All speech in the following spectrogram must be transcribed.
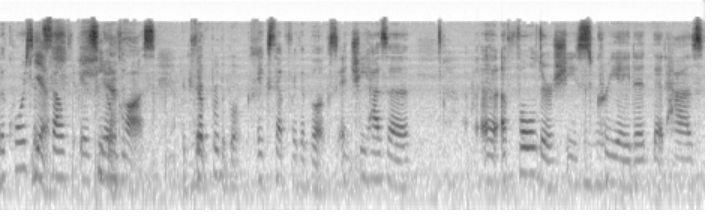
The course Yes, itself is she no does it. cost, Except for the books. except for the books. And she has a a, a folder she's Mm-hmm. created that has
